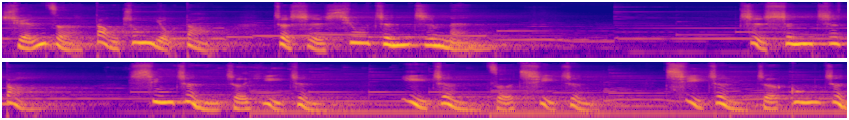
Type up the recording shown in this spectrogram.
玄者道中有道。这是修真之门，至身之道。心正则意正，意正则气正，气正则公正，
